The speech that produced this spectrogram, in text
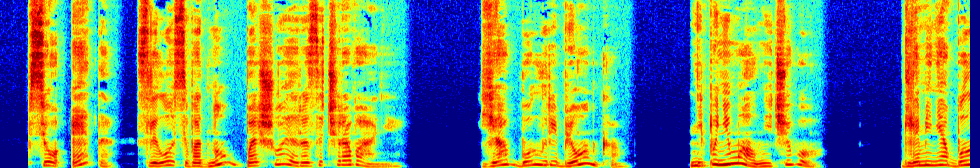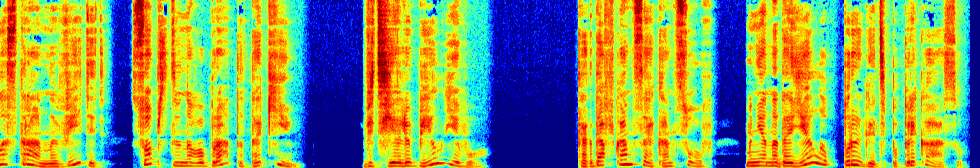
– все это слилось в одно большое разочарование. Я был ребенком, не понимал ничего. Для меня было странно видеть собственного брата таким, ведь я любил его. Когда в конце концов мне надоело прыгать по приказу.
